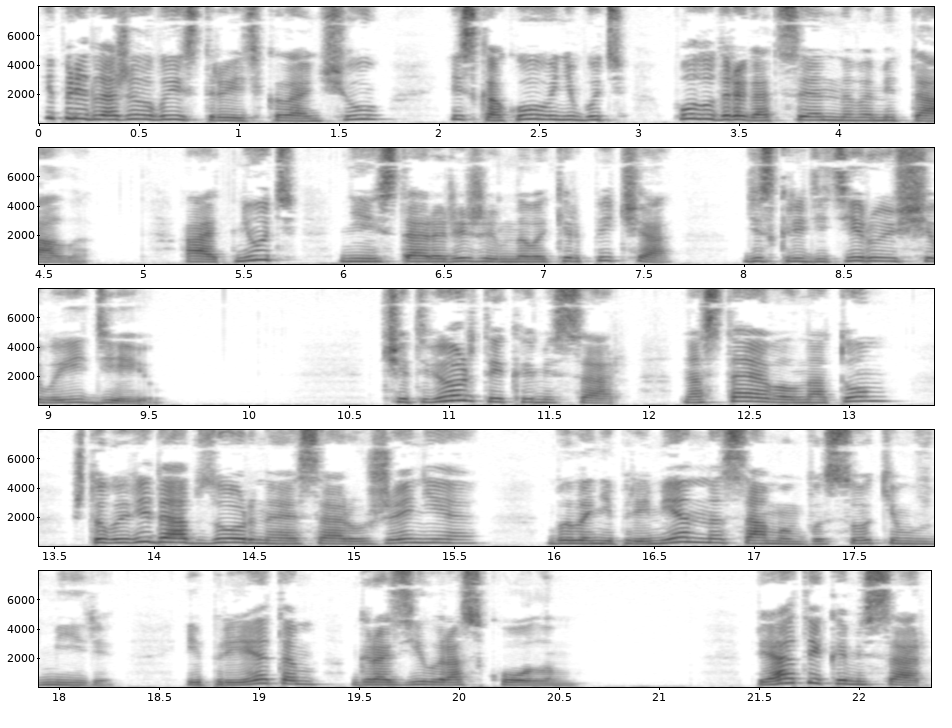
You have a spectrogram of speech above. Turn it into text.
и предложил выстроить каланчу из какого-нибудь полудрагоценного металла, а отнюдь не из старорежимного кирпича, дискредитирующего идею. Четвертый комиссар настаивал на том, чтобы видообзорное сооружение было непременно самым высоким в мире и при этом грозил расколом. Пятый комиссар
